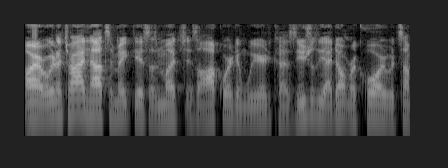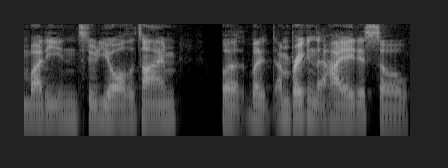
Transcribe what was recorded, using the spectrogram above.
right, we're gonna try not to make this as much as awkward and weird because usually I don't record with somebody in studio all the time, but but I'm breaking the hiatus, so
